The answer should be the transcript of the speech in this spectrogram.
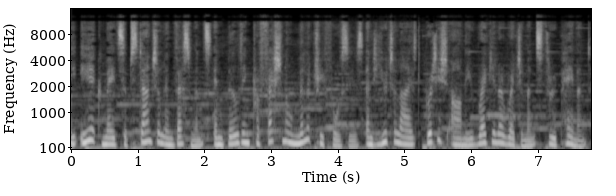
The EIC made substantial investments in building professional military forces and utilized British Army regular regiments through payment.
